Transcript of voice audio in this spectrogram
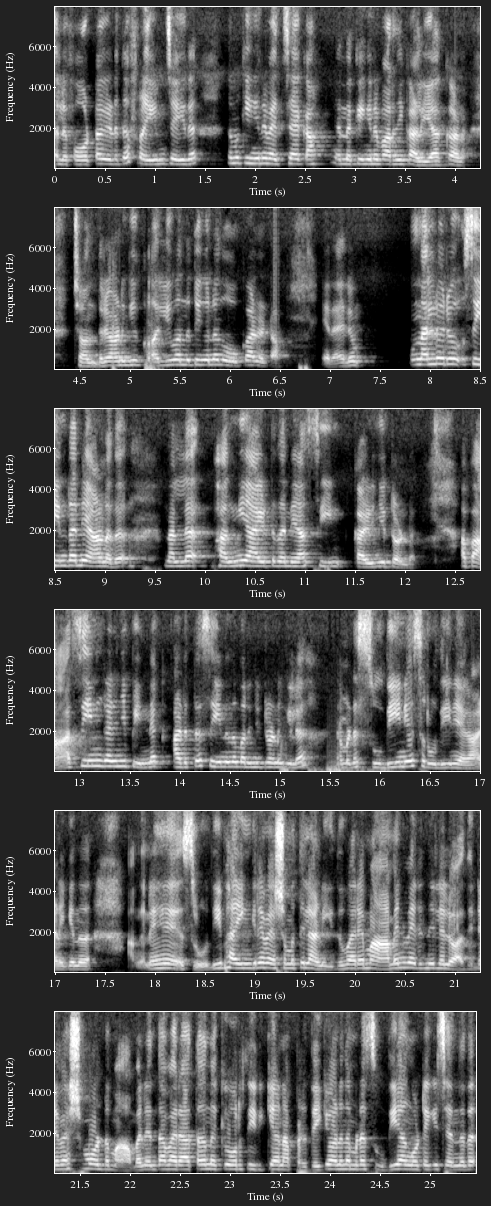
അല്ല ഫോട്ടോ എടുത്ത് ഫ്രെയിം ചെയ്ത് നമുക്ക് ഇങ്ങനെ വെച്ചേക്കാം എന്നൊക്കെ ഇങ്ങനെ പറഞ്ഞ് കളിയാക്കാണ്. ചന്ദ്രമാണെങ്കിൽ കലി വന്നിട്ട് ഇങ്ങനെ നോക്കാണ് കേട്ടോ. ഏതായാലും നല്ലൊരു സീൻ തന്നെയാണത്. നല്ല ഭംഗിയായിട്ട് തന്നെ ആ സീൻ കഴിഞ്ഞിട്ടുണ്ട്. അപ്പൊ ആ സീൻ കഴിഞ്ഞ് പിന്നെ അടുത്ത സീൻ എന്ന് പറഞ്ഞിട്ടുണ്ടെങ്കിൽ നമ്മുടെ ശ്രുതിനെ ശ്രുതിനെയാണ് കാണിക്കുന്നത്. അങ്ങനെ ശ്രുതി ഭയങ്കര വിഷമത്തിലാണ്. ഇതുവരെ മാമൻ വരുന്നില്ലല്ലോ. അതിന്റെ വിഷമമുണ്ട്. മാമൻ എന്താ വരാത്തതെന്നൊക്കെ ഓർത്തിരിക്കുകയാണ്. അപ്പോഴത്തേക്കുമാണ് നമ്മുടെ ശ്രുതി അങ്ങോട്ടേക്ക് ചെന്നത്.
